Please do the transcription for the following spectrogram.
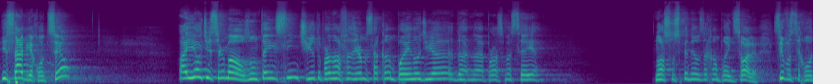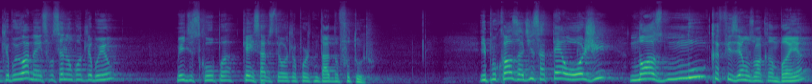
E sabe o que aconteceu? Aí eu disse, irmãos, não tem sentido para nós fazermos essa campanha no dia da na próxima ceia. Nós suspendemos a campanha. Disse, olha, se você contribuiu, amém. Se você não contribuiu, me desculpa, quem sabe se tem outra oportunidade no futuro. E por causa disso, até hoje, nós nunca fizemos uma campanha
